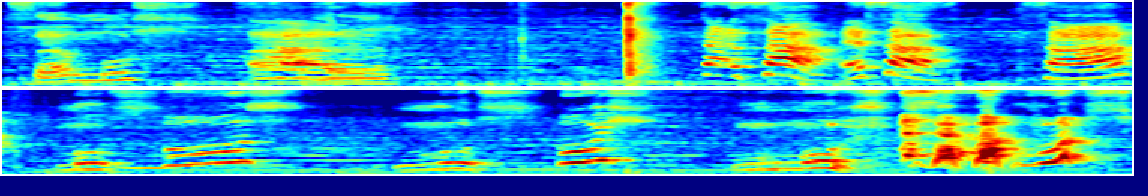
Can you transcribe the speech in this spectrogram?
Samus Aran. Tá, sa. É sa. Sa. Mus. Bus. Mus. Push. Mus. Bush.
